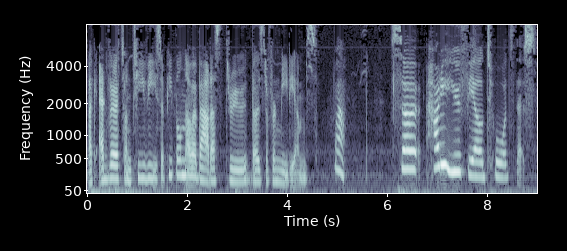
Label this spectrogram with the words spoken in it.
like adverts on TV. So people know about us through those different mediums. Wow. So how do you feel towards this?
